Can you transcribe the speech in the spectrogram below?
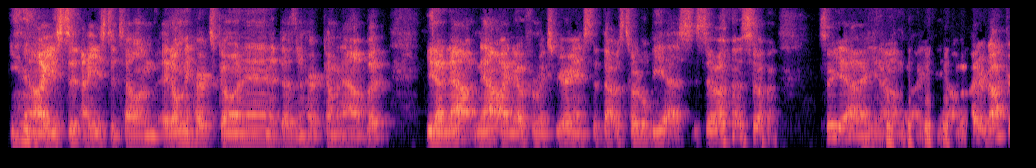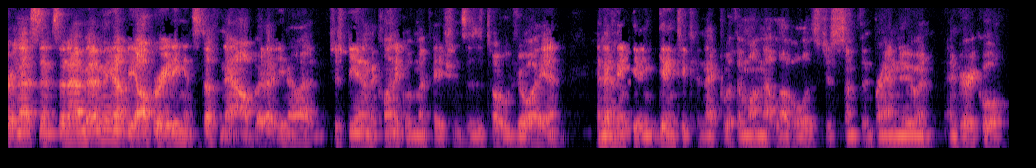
you know, I used to I used to tell them it only hurts going in, it doesn't hurt coming out, but you know now now I know from experience that that was total BS. So so so yeah, you know, I'm, I, you know, I'm a better doctor in that sense. And I, I may not be operating and stuff now, but uh, you know, I, just being in the clinic with my patients is a total joy. And and yeah. I think getting getting to connect with them on that level is just something brand new and and very cool.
